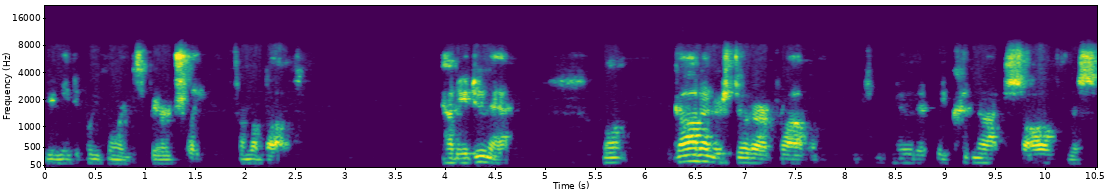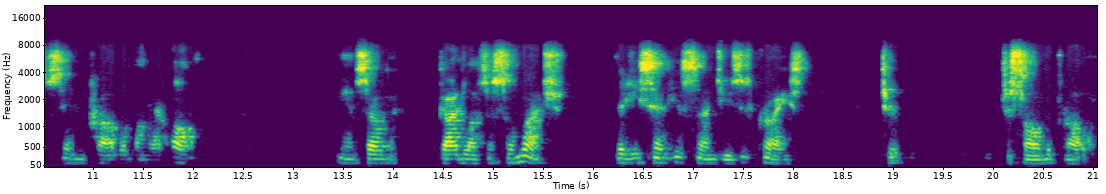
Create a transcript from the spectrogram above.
You need to be born spiritually from above. How do you do that? Well, God understood our problem. He knew that we could not solve this sin problem on our own. And so God loves us so much that he sent his son, Jesus Christ, to, to solve the problem.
